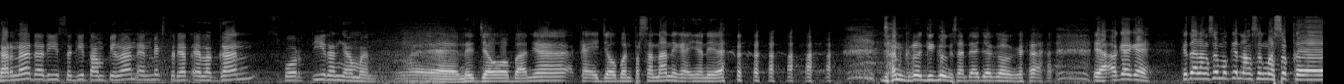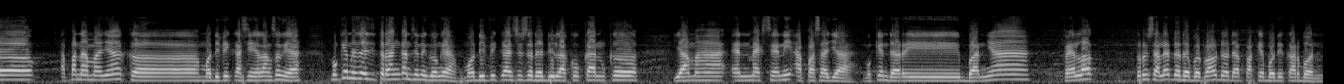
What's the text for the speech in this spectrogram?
Karena dari segi tampilan NMAX terlihat elegan, sporty dan nyaman. Weh, ini jawabannya kayak jawaban pesanan nih kayaknya nih ya. Jangan grogi Gong, santai aja Gong. ya, oke oke. Kita langsung mungkin langsung masuk ke apa namanya? ke modifikasinya langsung ya. Mungkin bisa diterangkan sini Gong ya. Modifikasi sudah dilakukan ke Yamaha NMAX ini apa saja? Mungkin dari bannya, velg, terus saya lihat udah beberapa udah ada pakai body carbon.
